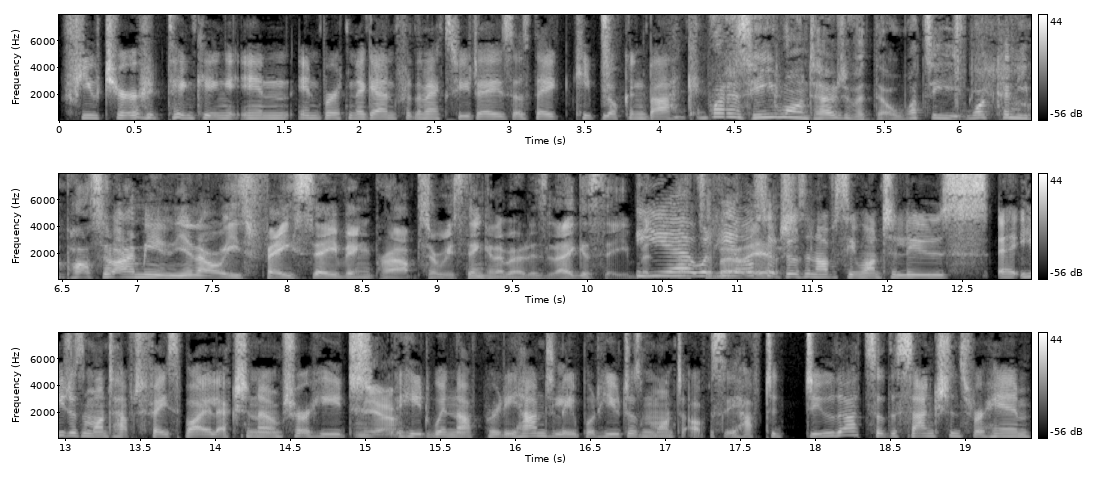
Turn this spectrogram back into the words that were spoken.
future thinking in in Britain again for the next few days as they keep looking back. What does he want out of it though? What's he? What can he possibly? I mean, you know, he's face saving perhaps, or he's thinking about his legacy. But yeah, well, he also it. doesn't obviously want to lose. Uh, he doesn't want to have to face by election. I'm sure he'd yeah. he'd win that pretty handily, but he doesn't want to obviously have to do that. So the sanctions for him,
